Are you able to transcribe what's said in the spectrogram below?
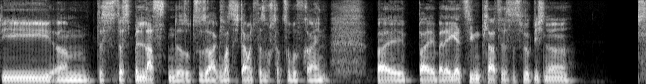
Die, ähm, das, das Belastende sozusagen, was ich damit versucht habe zu befreien. Bei, bei, bei der jetzigen Platte ist es wirklich eine,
